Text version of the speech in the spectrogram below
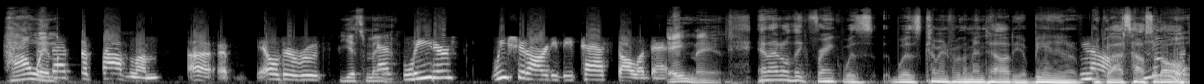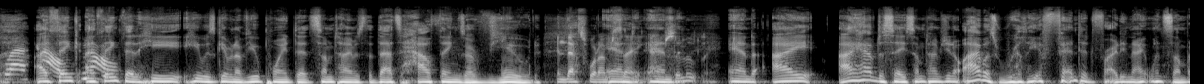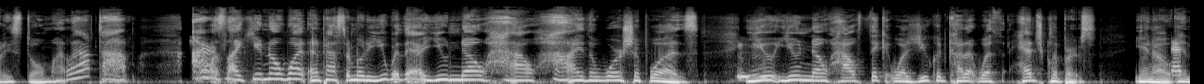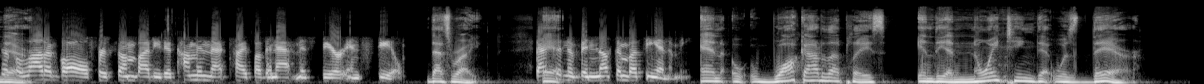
How But am that's the problem, uh, Elder Roots. Yes, ma'am. As leaders, we should already be past all of that. Amen. And I don't think Frank was was coming from the mentality of being in a, a glass house at all. a I house, think I think that he he was given a viewpoint that sometimes that that's how things are viewed. And that's what I'm And- saying. and- Absolutely. And I I have to say sometimes you know I was really offended Friday night when somebody stole my laptop. I was like, you know what? And Pastor Moody, you were there. You know how high the worship was. Mm-hmm. You you know how thick it was. You could cut it with hedge clippers. You know, That in took there. a lot of gall for somebody to come in that type of an atmosphere and steal. That's right. That And- couldn't have been nothing but the enemy. and walk out of that place in the anointing that was there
